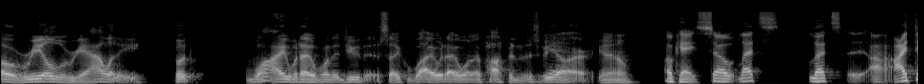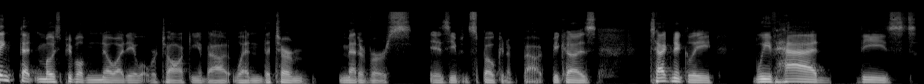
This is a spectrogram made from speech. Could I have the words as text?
a real reality but why would i want to do this? Like why would i want to pop into this yeah. vr you know? Okay so let's let's uh, i think that most people have no idea what we're talking about when the term metaverse is even spoken about because technically we've had these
